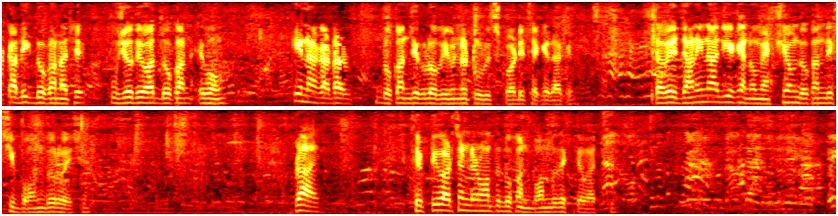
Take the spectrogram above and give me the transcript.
একাধিক দোকান আছে, পুজো দেওয়ার দোকান এবং কেনাকাটার দোকান যেগুলো বিভিন্ন টুরিস্ট স্পটে থেকে থাকে। তবে জানি না আজকে কেন ম্যাক্সিমাম দোকান দেখছি বন্ধ রয়েছে। প্রায় ফিফটি পার্সেন্টের মতো দোকান বন্ধ দেখতে পাচ্ছি এই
